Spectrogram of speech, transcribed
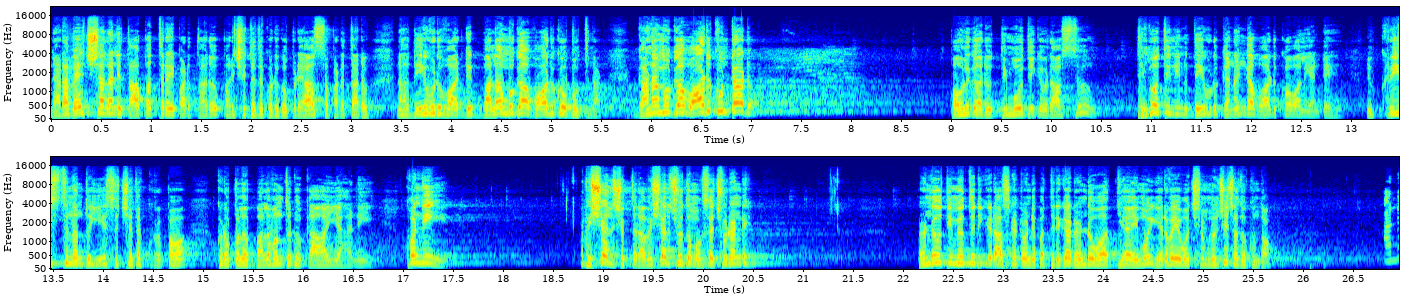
నెరవేర్చాలని తాపత్రయపడతారో పరిశుద్ధత కొడుకు ప్రయాసపడతారు నా దేవుడు వాడిని బలముగా వాడుకోబోతున్నాడు. ఘనముగా వాడుకుంటాడు. పౌలు గారు తిమోతికి రాస్తూ తిమోతి నేను దేవుడు ఘనంగా వాడుకోవాలి అంటే నువ్వు క్రీస్తునందు యేసు చేత కృప కృపలో బలవంతుడు కావయ్యా అని కొన్ని విషయాలు చెప్తారు. ఆ విషయాలు చూద్దాం ఒకసారి చూడండి. రెండవ తిమోతికి రాసినటువంటి పత్రిక రెండవ అధ్యాయము ఇరవై వచనం నుంచి చదువుకుందాం. అను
